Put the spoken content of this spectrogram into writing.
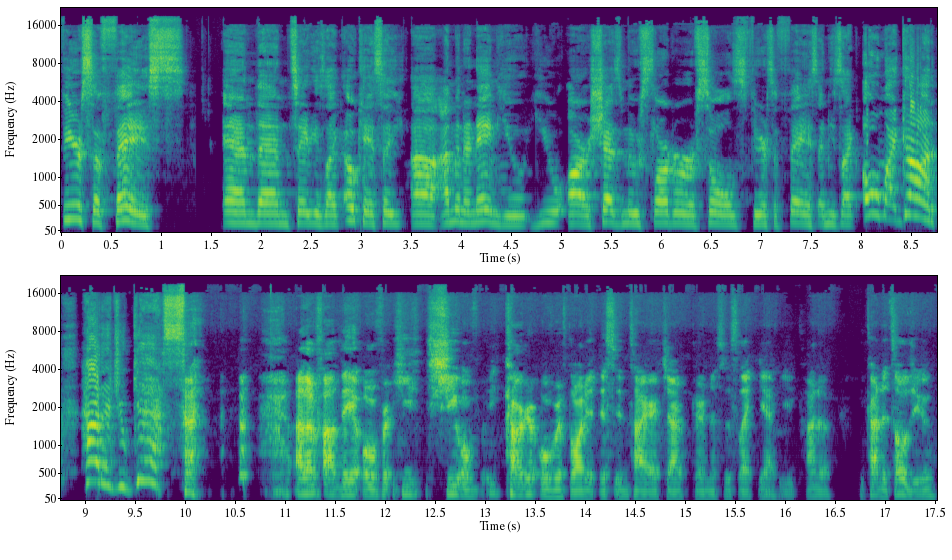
Fierce of Face. And then Sadie's like, okay, so uh, I'm going to name you. You are Shezmu, Slaughterer of Souls, Fierce of Face. And he's like, oh my god, how did you guess? I love how they over he she over Carter overthought it this entire chapter, and it's just like, yeah, he kind of he kind of told you,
